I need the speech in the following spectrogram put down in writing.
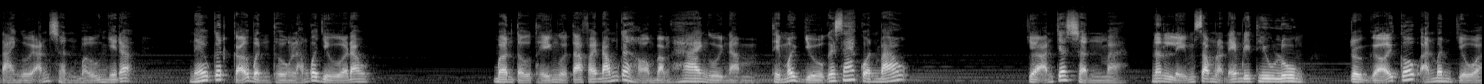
Tại người ảnh sình bự vậy đó. Nếu kết cỡ bình thường là không có vừa đâu. Bên tự thiện người ta phải đóng cái hòm bằng hai người nằm Thì mới vừa cái xác của anh báo. Cho ảnh chết sình mà, Nên liệm xong là đem đi thiêu luôn, Rồi gửi cốt ảnh bên chùa.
